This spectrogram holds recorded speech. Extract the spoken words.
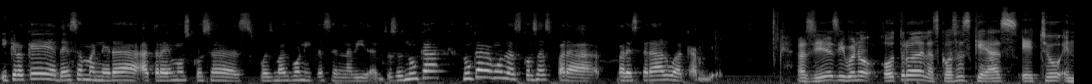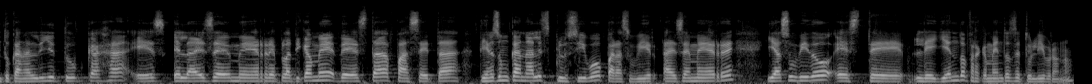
y creo que de esa manera atraemos cosas pues más bonitas en la vida. Entonces nunca, nunca hagamos las cosas para, para esperar algo a cambio. Así es, y bueno, otra de las cosas que has hecho en tu canal de YouTube, Caja, es el ASMR. Platícame de esta faceta. Tienes un canal exclusivo para subir ASMR y has subido este leyendo fragmentos de tu libro, ¿no?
